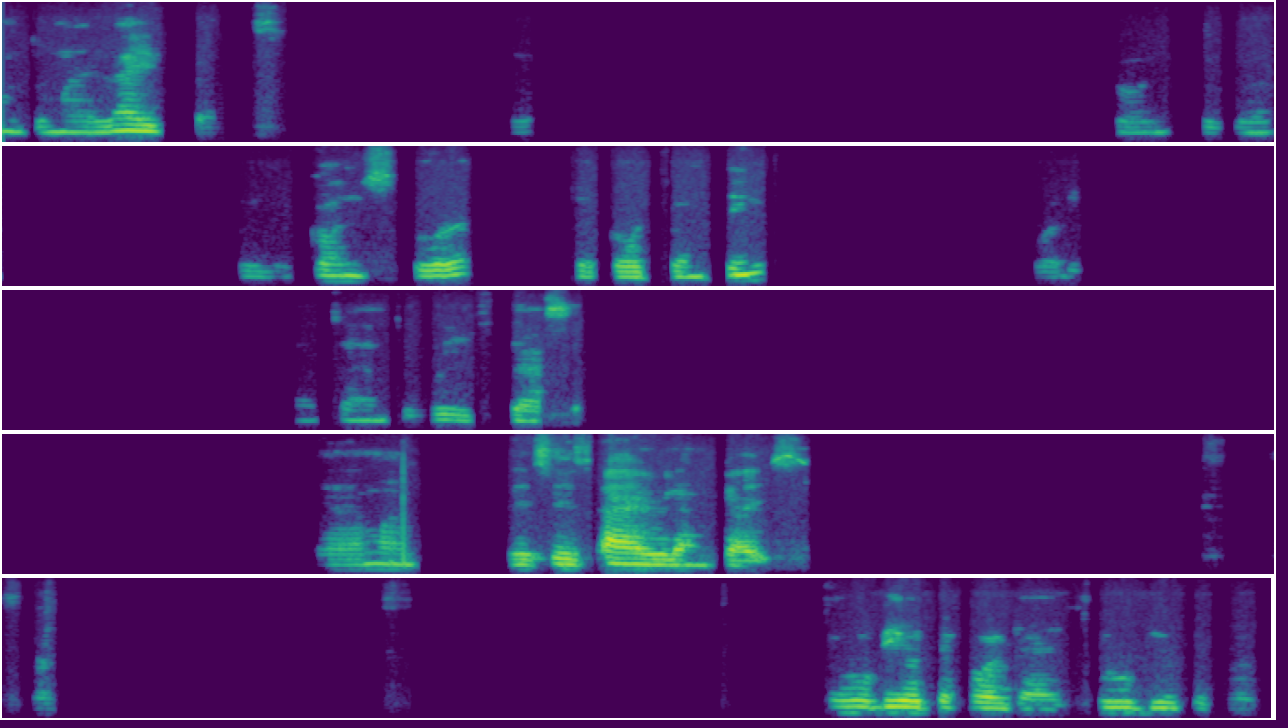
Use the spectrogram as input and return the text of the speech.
Welcome to my life, guys. Going to the, to the gun store, check out some things. But no time to waste. That's it. Yeah, man. This is Ireland, guys. Too beautiful, guys. Too beautiful.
